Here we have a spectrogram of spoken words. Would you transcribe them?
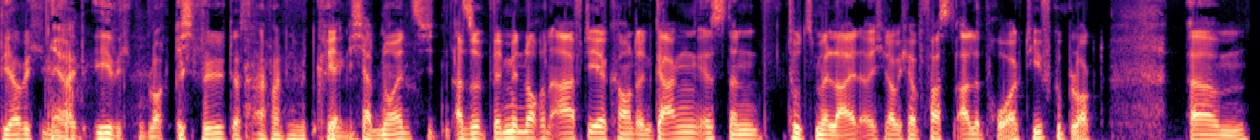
die habe ich Ja. seit ewig geblockt. Ich will das einfach nicht mitkriegen. ich habe 90, also wenn mir noch ein AfD-Account entgangen ist, dann tut's mir leid, aber ich glaube, ich habe fast alle proaktiv geblockt. Ähm,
